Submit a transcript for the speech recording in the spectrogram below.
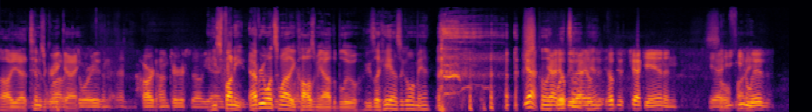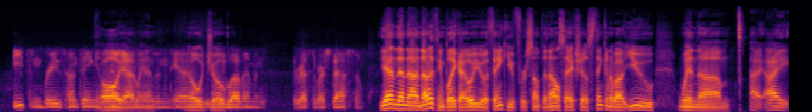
Oh yeah, Tim's a great guy. Stories and, and hard hunter. So yeah, he's funny. got Every once in a while, he calls me out of the blue. He's like, "Hey, how's it going, man?" Yeah, like, yeah, he'll do that. He'll just, he'll just check in and yeah, So he, he lives, eats, and breathes hunting. And, Oh, and yeah, man. and yeah, No we, joke. We love him and the rest of our staff. So Yeah, and then uh, another thing, Blake, I owe you a thank you for something else. Actually, I was thinking about you when um, I, I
